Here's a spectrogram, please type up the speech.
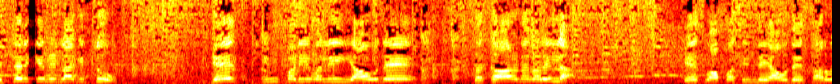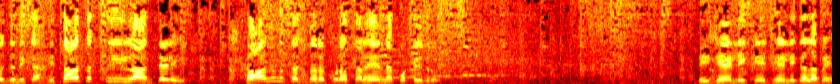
ಎಚ್ಚರಿಕೆ ನೀಡಲಾಗಿತ್ತು. ಕೇಸ್ ಹಿಂಪಡೆಯುವಲ್ಲಿ ಯಾವುದೇ ಸಕಾರಣಗಳಿಲ್ಲ. ಕೇಸ್ ವಾಪಸ್ ಹಿಂದೆ ಯಾವುದೇ ಸಾರ್ವಜನಿಕ ಹಿತಾಸಕ್ತಿ ಇಲ್ಲ ಅಂತೇಳಿ ಕಾನೂನು ತಜ್ಞರು ಕೂಡ ಸಲಹೆಯನ್ನ ಕೊಟ್ಟಿದ್ರು. ಡಿಜೆಹಳ್ಳಿ ಕೆಜಿಹಳ್ಳಿ ಗಲಭೆ.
